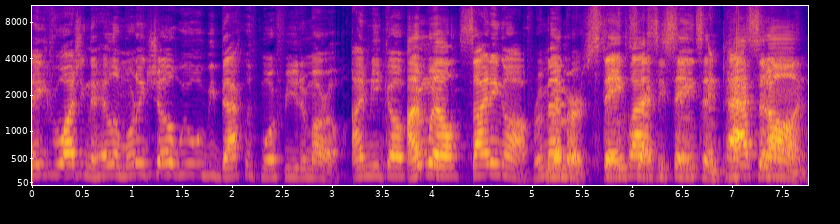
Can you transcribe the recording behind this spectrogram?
Thank you for watching the Halo Morning Show. We will be back with more for you tomorrow. I'm Nico. I'm Will. signing off. Remember, Remember, stay classy, Saints, and pass it on.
